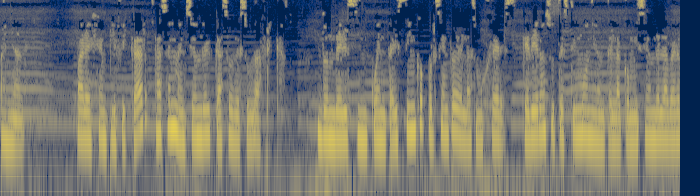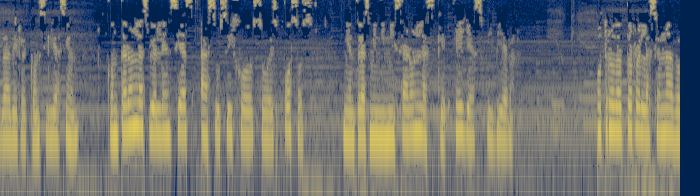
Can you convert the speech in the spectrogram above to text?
añade. Para ejemplificar, hacen mención del caso de Sudáfrica, donde el 55% de las mujeres que dieron su testimonio ante la Comisión de la Verdad y Reconciliación contaron las violencias a sus hijos o esposos, mientras minimizaron las que ellas vivieron. Otro dato relacionado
